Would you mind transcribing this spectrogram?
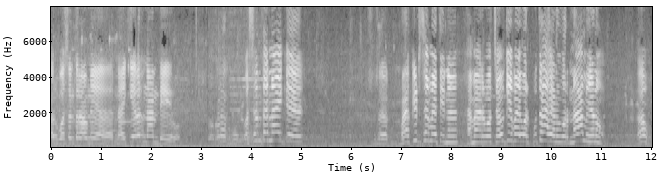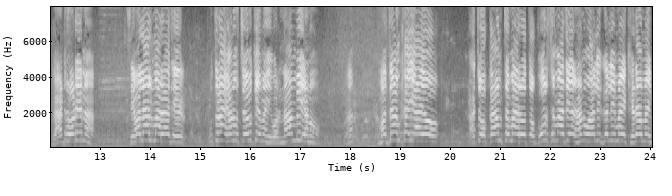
અને વસંતરાવને નાયકેર જ નામ દેરો વસંત નાયકે માર્કેટ સમિતિ ને હમારે વો ચૌકી ભાઈ ઓર પુતળા હેણું, ઓર નામ હેણું. ઘાટ રોડે ના સેવાલાલ મહારાજે પુતળા હેણું, ચૌકે માં ઓર નામ ભી હેણું. મતદાન કઈ આયો? આ તો કામ તમારો તો ગોર સમાજે હાણું આલી ગલીમાં, ખેડામાં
